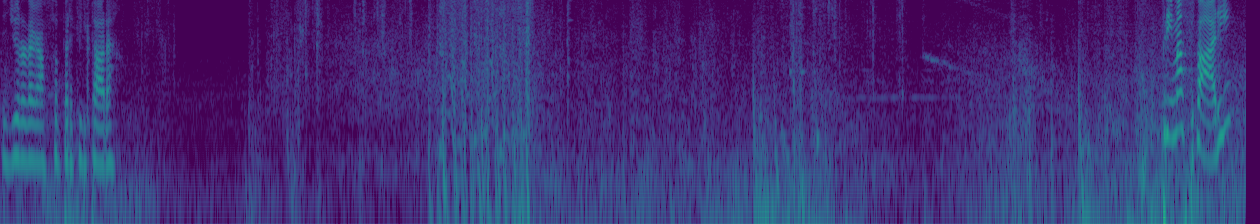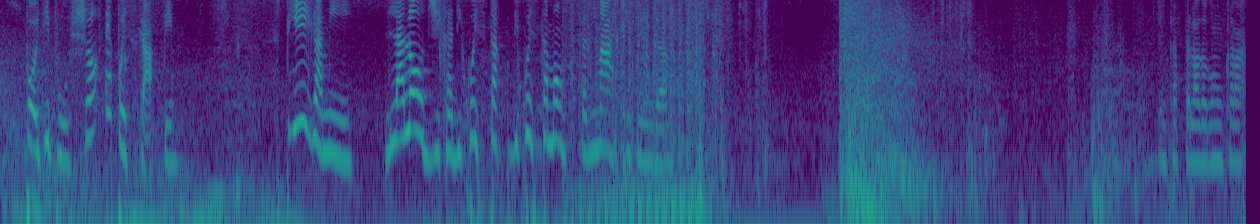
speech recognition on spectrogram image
Vi giuro, ragazzi, sto per tiltare. Prima spari, poi ti pusho e poi scappi. Spiegami la logica di questa, di questa mossa di marketing. Incappellato comunque la...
